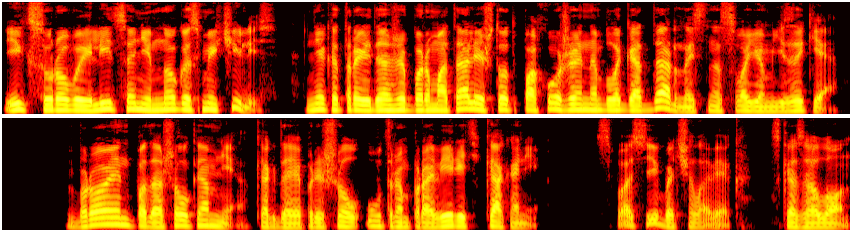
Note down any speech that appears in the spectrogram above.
Их суровые лица немного смягчились, некоторые даже бормотали что-то похожее на благодарность на своем языке. Броин подошел ко мне, когда я пришел утром проверить, как они. «Спасибо, человек», — сказал он,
